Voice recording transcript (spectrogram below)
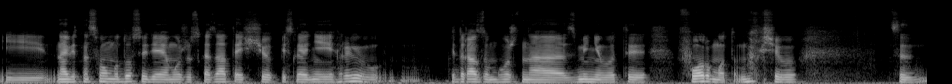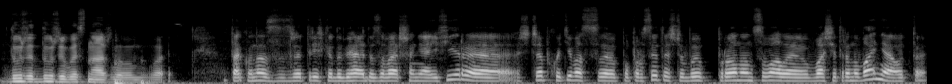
І навіть на своєму досвіді я можу сказати, що після однієї гри відразу можна змінювати форму, тому що це дуже-дуже виснажливо буває. Так, у нас вже трішки добігає до завершення ефір. Е, Ще б хотів вас е, попросити, щоб ви проанонсували ваші тренування. От, е,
